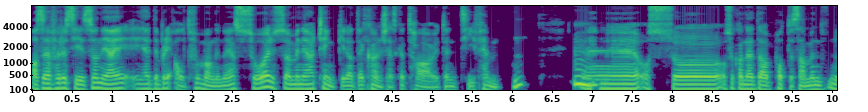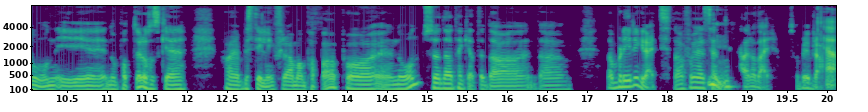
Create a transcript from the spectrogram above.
Altså For å si det sånn, jeg, jeg, det blir altfor mange når jeg sår, så, men jeg tenker at jeg kanskje jeg skal ta ut en 10-15. Mm. Eh, og, så, og så kan jeg da potte sammen noen i noen potter, og så skal jeg, har jeg bestilling fra mamma og pappa på eh, noen, så da tenker jeg at da, da, da blir det greit. Da får jeg sendt Mm. her og der, så det blir bra. Ja,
